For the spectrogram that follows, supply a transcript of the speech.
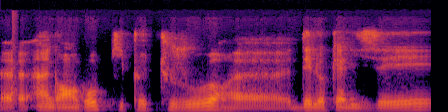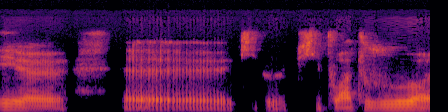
euh, un grand groupe qui peut toujours euh, délocaliser, euh, qui, pourra toujours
